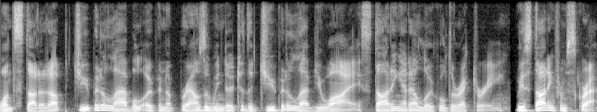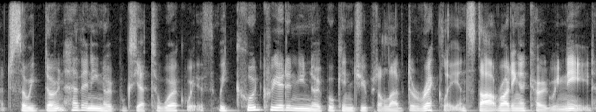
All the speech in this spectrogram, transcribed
Once started up, Jupyter Lab will open a browser window to the Jupyter Lab UI, starting at our local directory. We're starting from scratch, so we don't have any notebooks yet to work with. We could create a new notebook in Jupyter Lab directly and start writing a code we need,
